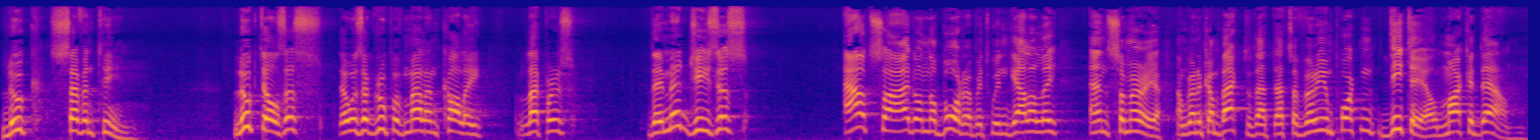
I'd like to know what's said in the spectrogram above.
Luke 17. Luke tells us there was a group of melancholy lepers. They met Jesus outside on the border between Galilee and Samaria. I'm going to come back to that. That's a very important detail. Mark it down.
